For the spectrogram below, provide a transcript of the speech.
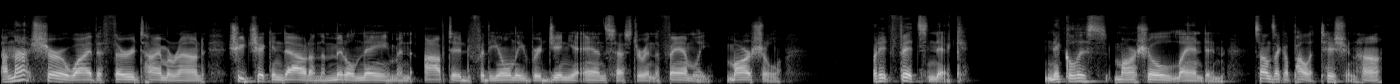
I'm not sure why the third time around she chickened out on the middle name and opted for the only Virginia ancestor in the family, Marshall. But it fits Nick. Nicholas Marshall Landon. Sounds like a politician, huh?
